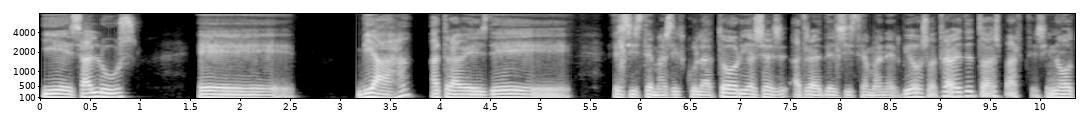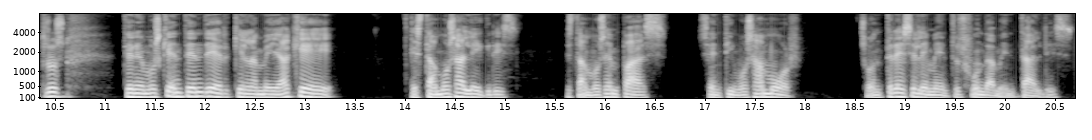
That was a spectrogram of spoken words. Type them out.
Y esa luz eh, viaja a través de el sistema circulatorio, a través del sistema nervioso, a través de todas partes. Y nosotros tenemos que entender que en la medida que estamos alegres, estamos en paz, sentimos amor. Son tres elementos fundamentales,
